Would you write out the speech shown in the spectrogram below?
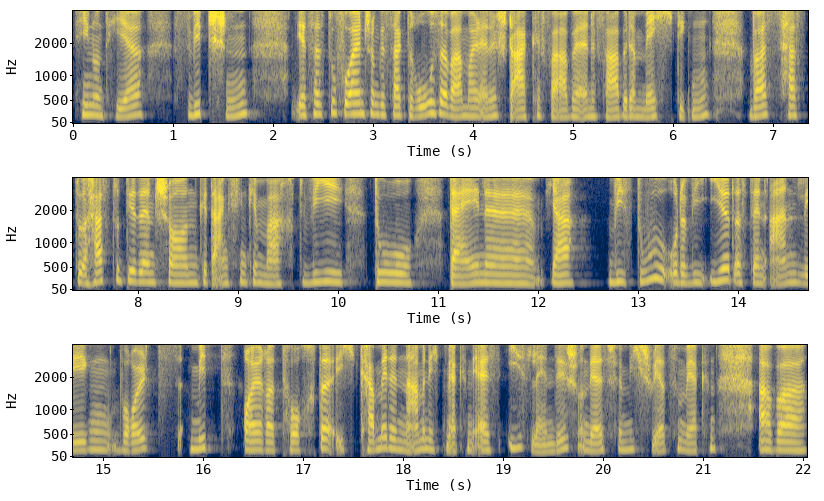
hin und her switchen. Jetzt hast du vorhin schon gesagt, rosa war mal eine starke Farbe, eine Farbe der Mächtigen. Was hast du, hast du dir denn schon Gedanken gemacht, wie du deine, ja, wie du oder wie ihr das denn anlegen wollt mit eurer Tochter. Ich kann mir den Namen nicht merken. Er ist isländisch und er ist für mich schwer zu merken. Aber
